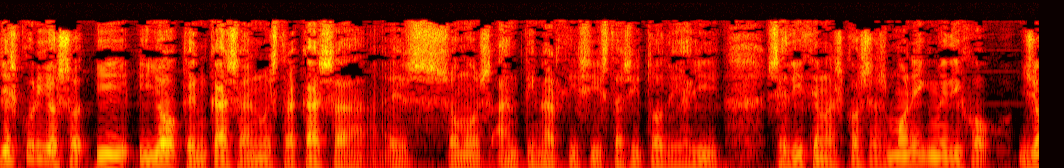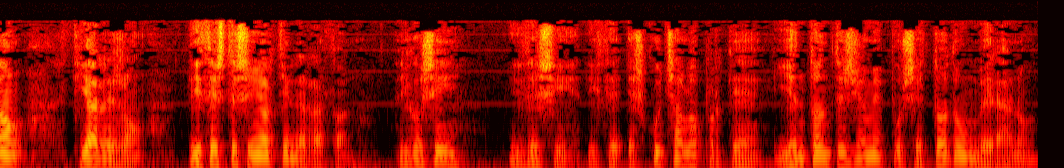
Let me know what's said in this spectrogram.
y es curioso, y, y yo que en casa, en nuestra casa, es- somos antinarcisistas y todo, y allí se dicen las cosas, Monique me dijo, John, tienes razón. Dice, este señor tiene razón. Digo, sí. Dice, sí. Dice, escúchalo porque... Y entonces yo me puse todo un verano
